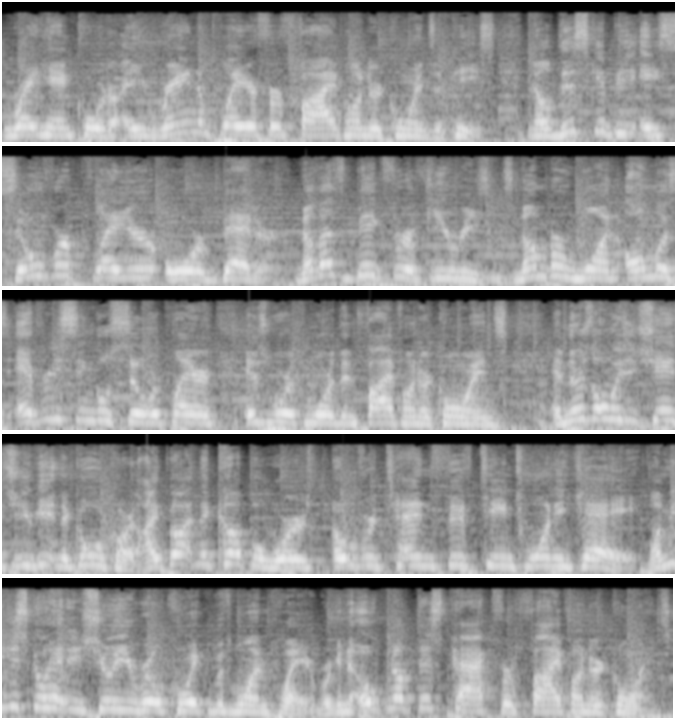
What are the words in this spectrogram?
right-hand corner a random player for 500 coins apiece. Now, this could be a silver player or better. Now, that's big for a few reasons. Number one, almost every single silver player is worth more than 500 coins, and there's always a chance you getting a gold card. I've gotten a couple worth over 10, 15, 20k. Let me just go ahead and show you real quick with one player. We're to open up this pack for 500 coins.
